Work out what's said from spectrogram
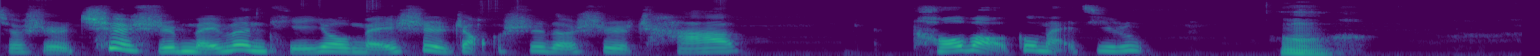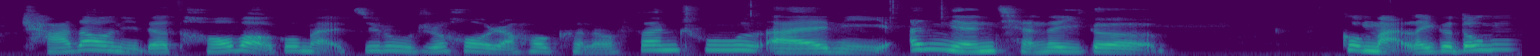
就是确实没问题又没事找事的是查淘宝购买记录，嗯，查到你的淘宝购买记录之后，然后可能翻出来你 N 年前的一个购买了一个东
